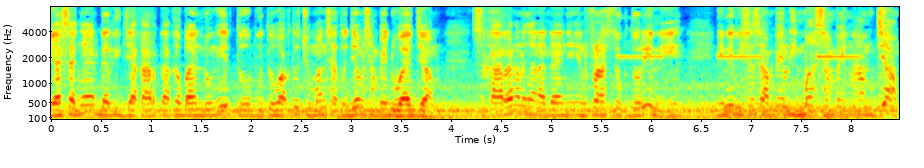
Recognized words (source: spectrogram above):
biasanya dari Jakarta ke Bandung itu butuh waktu cuma satu jam sampai 2 jam. Sekarang dengan adanya infrastruktur ini ini bisa sampai 5 sampai 6 jam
